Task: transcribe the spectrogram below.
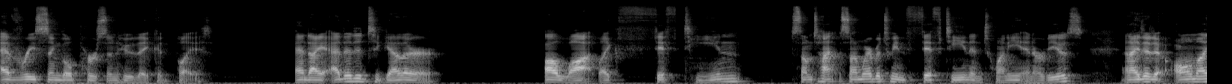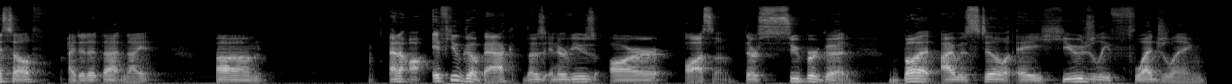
every single person who they could place. And I edited together a lot, like 15, sometime somewhere between 15 and 20 interviews. And I did it all myself. I did it that night. Um, and uh, if you go back, those interviews are awesome. They're super good. But I was still a hugely fledgling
